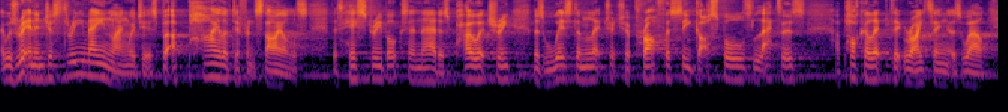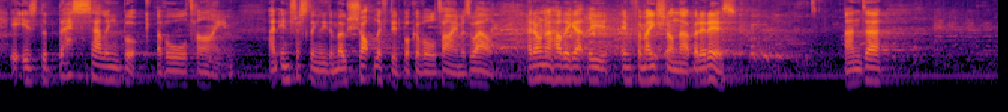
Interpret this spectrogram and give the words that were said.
It was written in just three main languages, but a pile of different styles. There's history books in there, there's poetry, there's wisdom literature, prophecy, gospels, letters, apocalyptic writing as well. It is the best selling book of all time and interestingly, the most shoplifted book of all time as well. I don't know how they get the information on that, but it is. And uh,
